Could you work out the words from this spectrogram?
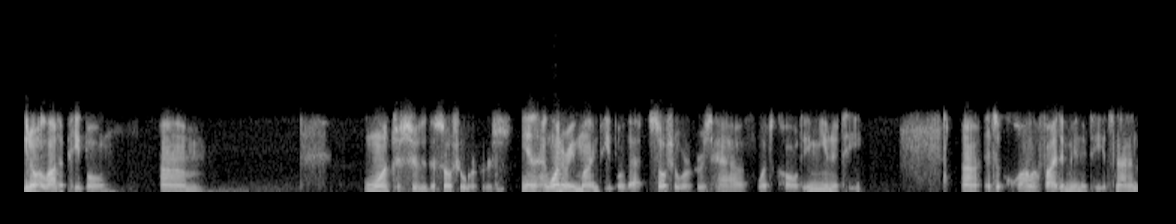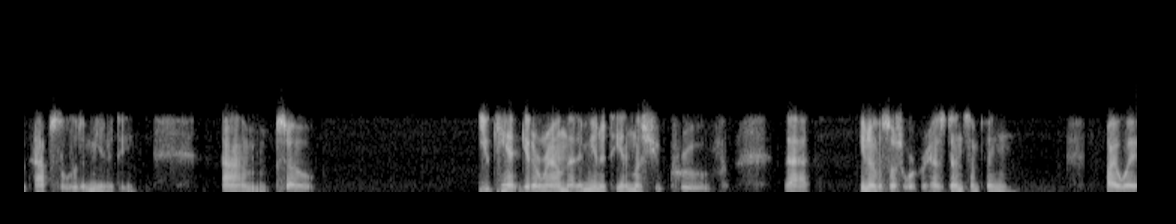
You know, a lot of people um, want to sue the social workers. And I want to remind people that social workers have what's called immunity. Uh, it's a qualified immunity, it's not an absolute immunity. Um, so you can't get around that immunity unless you prove that you know the social worker has done something by way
